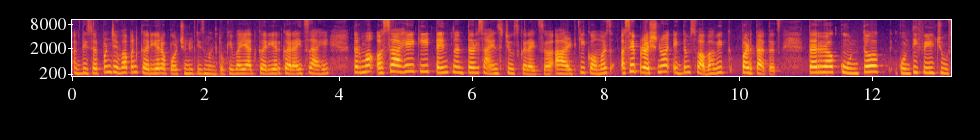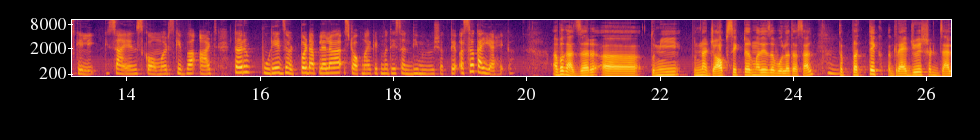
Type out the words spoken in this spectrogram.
अगदी सर पण जेव्हा आपण करिअर ऑपॉर्च्युनिटीज म्हणतो किंवा यात करिअर करायचं आहे तर मग असं आहे की टेन्थ नंतर सायन्स चूज करायचं आर्ट की कॉमर्स असे प्रश्न एकदम स्वाभाविक पडतातच. तर कोणतं कोणती फील्ड चूज केली? सायन्स कॉमर्स किंवा आर्ट्स तर पुढे झटपट आपल्याला स्टॉक मार्केटमध्ये संधी मिळू शकते असं काही आहे का? बघा जर तुम्ही पुन्हा जॉब सेक्टरमध्ये जर बोलत असाल तर प्रत्येक ग्रॅज्युएशन झाल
